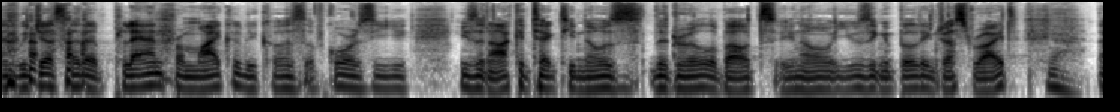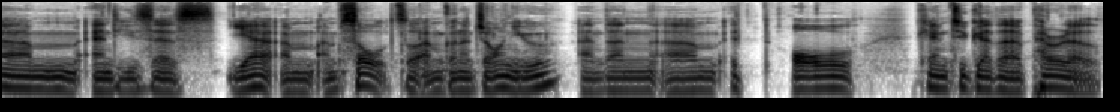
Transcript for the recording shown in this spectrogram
and we just had a plan from Michael because, of course, he he's an architect. He knows the drill about you know using a building just right. Yeah. Um, and he says, "Yeah, I'm I'm sold. So I'm gonna join you." And then um, it all came together parallel.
